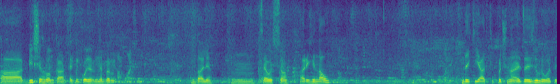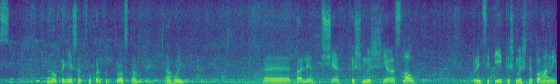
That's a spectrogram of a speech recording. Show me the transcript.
А більші гронка такий колір не беруть. Далі. Це ось оригінал. Деякі ядки починають заізюмлюватись. Ну, звісно, цукор тут просто огонь. Е, далі ще кишмиш Ярослав. В принципі, кишмиш непоганий.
